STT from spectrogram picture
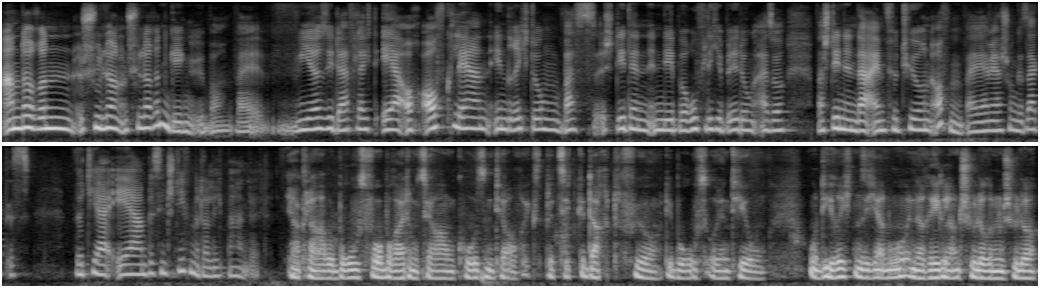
anderen Schülern und Schülerinnen gegenüber, weil wir sie da vielleicht eher auch aufklären in Richtung, was steht denn in die berufliche Bildung, also was stehen denn da einem für Türen offen, weil wir haben ja schon gesagt, es wird ja eher ein bisschen stiefmütterlich behandelt. Ja klar, aber Berufsvorbereitungsjahre und Co. sind ja auch explizit gedacht für die Berufsorientierung. Und die richten sich ja nur in der Regel an Schülerinnen und Schüler,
